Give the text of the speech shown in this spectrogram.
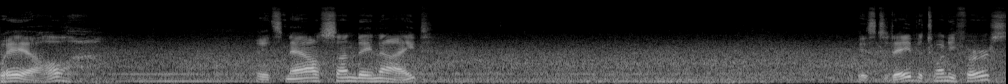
Well, it's now Sunday night. Is today the 21st?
